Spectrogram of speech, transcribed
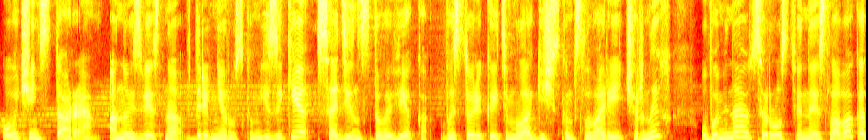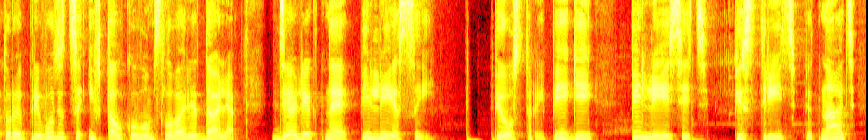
очень старое. Оно известно в древнерусском языке с XI века. В историко-этимологическом словаре Черных упоминаются родственные слова, которые приводятся и в толковом словаре Даля. Диалектное «пелесый» – пестрый, пегий, «пелесить» – пестрить, пятнать –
